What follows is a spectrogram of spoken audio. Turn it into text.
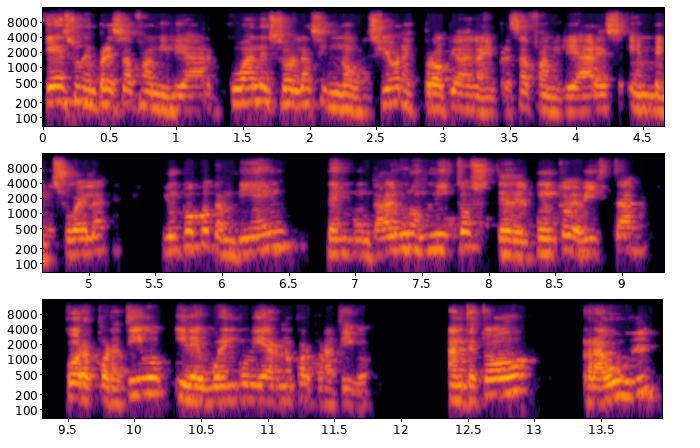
qué es una empresa familiar, cuáles son las innovaciones propias de las empresas familiares en Venezuela y un poco también desmontar algunos mitos desde el punto de vista corporativo y de buen gobierno corporativo. Ante todo, Raúl,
